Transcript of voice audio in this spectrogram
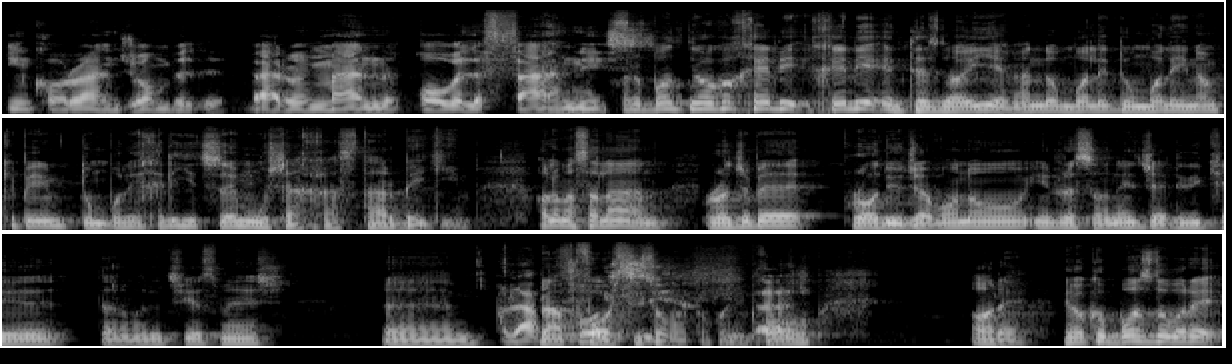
این کار رو انجام بده. برای من قابل فهم نیست. آره باز نگاه خیلی خیلی انتظاییه. من دنبال دنبال اینام که بریم دنبال خیلی یه چیزای مشخص تر بگیم. حالا مثلا راجع به رادیو جوان و این رسانه جدیدی که در اومده چی اسمش؟ رپ فارسی صحبت بکنیم. بله. خب؟ آره. نگاه کن باز دوباره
